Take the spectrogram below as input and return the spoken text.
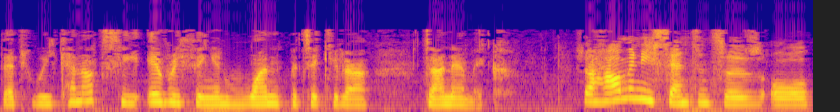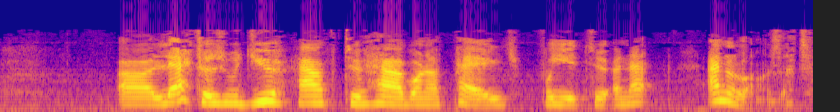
that we cannot see everything in one particular dynamic. So how many sentences or uh, letters would you have to have on a page for you to ana- analyze it?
